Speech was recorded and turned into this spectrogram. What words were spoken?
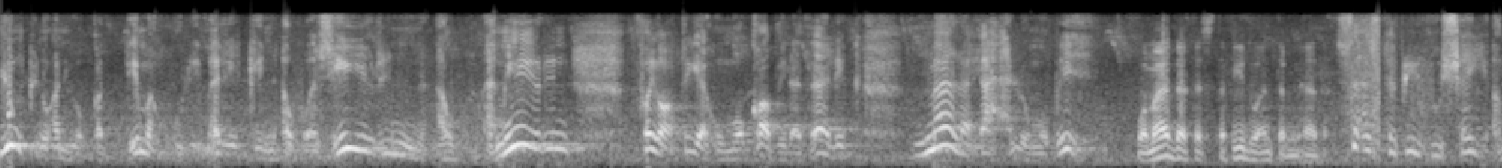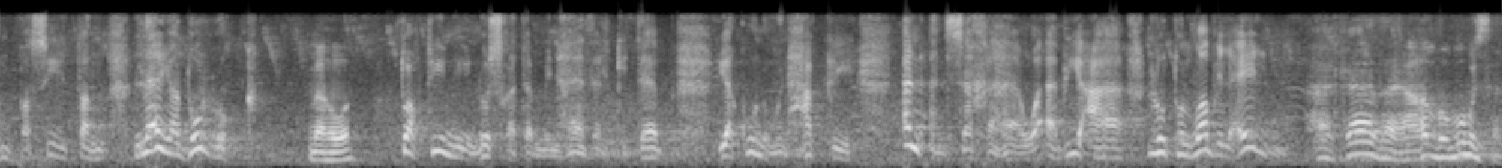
يمكن أن يقدمه لملك أو وزير أو أمير فيعطيه مقابل ذلك ما لا يحلم به. وماذا تستفيد أنت من هذا؟ سأستفيد شيئا بسيطا لا يضرك. ما هو؟ تعطيني نسخة من هذا الكتاب يكون من حقي أن أنسخها وأبيعها لطلاب العلم. هكذا يا عم موسى.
